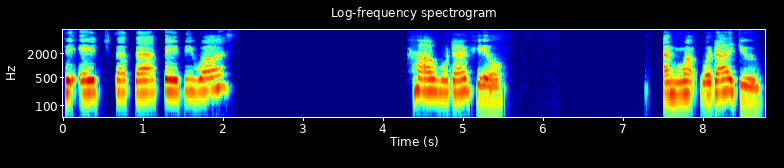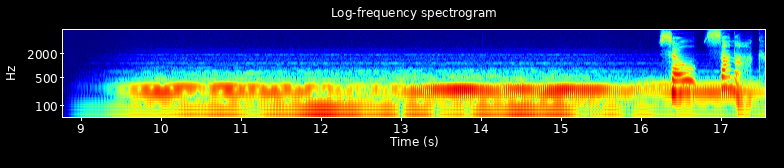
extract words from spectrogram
the age that that baby was, how would I feel? And what would I do? So Sanaaq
